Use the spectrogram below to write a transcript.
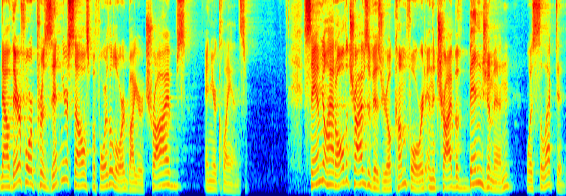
Now, therefore, present yourselves before the Lord by your tribes and your clans. Samuel had all the tribes of Israel come forward, and the tribe of Benjamin was selected.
